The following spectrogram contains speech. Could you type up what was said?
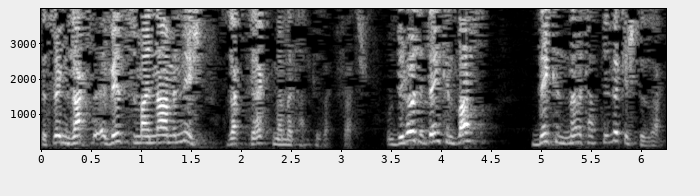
Deswegen sagst, erwähnst du meinen Namen nicht. Du sagst direkt, Mehmet hat gesagt, fertig. Und die Leute denken was? Denken, Mehmet hat dir wirklich gesagt.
